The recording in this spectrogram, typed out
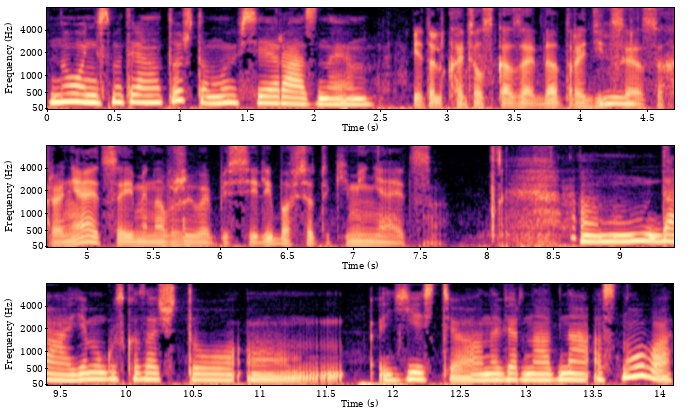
Но несмотря на то, что мы все разные, я только хотел сказать, да, традиция mm. сохраняется именно в живописи, либо все-таки меняется? Да, я могу сказать, что есть, а, наверное, одна основа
